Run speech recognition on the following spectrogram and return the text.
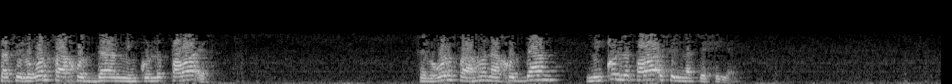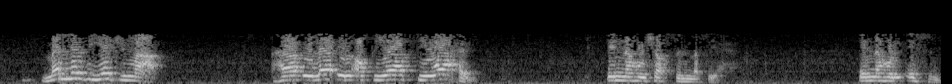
ففي الغرفة خدام من كل الطوائف. في الغرفة هنا خدام من كل الطوائف المسيحية. ما الذي يجمع هؤلاء الأطياف في واحد. إنه شخص المسيح. إنه الاسم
